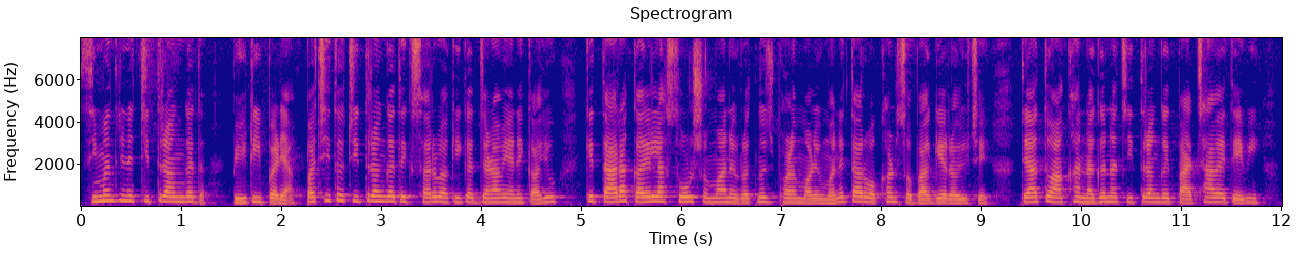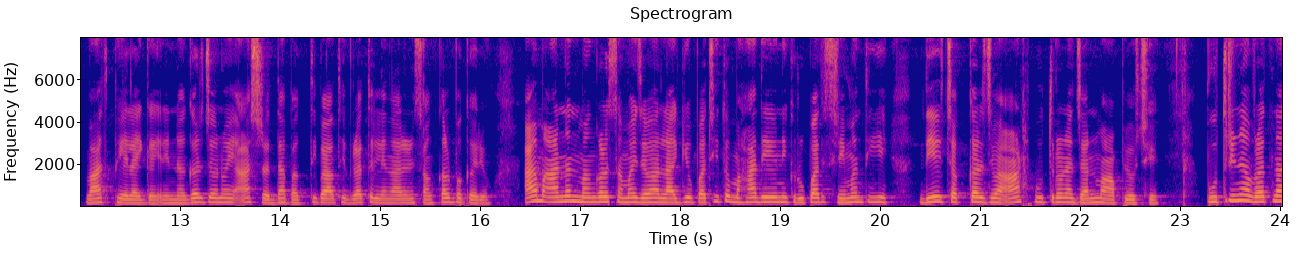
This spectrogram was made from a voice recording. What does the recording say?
શ્રીમંતીને ચિત્રઅંગદ ભેટી પડ્યા. પછી તો ચિત્રંગત એક સર્વ હકીકત જણાવી અને કહ્યું કે તારા કરેલા સોળ સોમવારને વ્રતનું જ ફળ મળ્યું. મને તારું અખંડ સૌભાગ્ય રહ્યું છે. ત્યાં તો આખા નગરના ચિત્રંગત પાછા આવે તેવી વાત ફેલાઈ ગઈ અને નગરજનોએ આ શ્રદ્ધા ભક્તિભાવથી વ્રત લેનારાને સંકલ્પ કર્યો. આમ આનંદ મંગળ સમય જવા લાગ્યો. પછી તો મહાદેવની કૃપાથી શ્રીમંતીએ દેવચક્કર જેવા આઠ પુત્રોના જન્મ આપ્યો છે. પુત્રીના વ્રતના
